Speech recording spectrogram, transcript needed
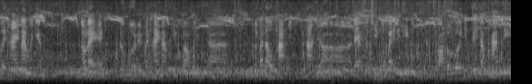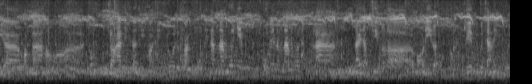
12 năm anh em. Nó lẻ từ 10 đến 12 năm thì lúc đó mình uh, mới bắt đầu thải thải uh, đem chim bố mẹ đi thịt còn đối với những cái dòng khác thì uh, hoặc là họ à, thúc cho ăn đến giờ thì họ chỉ nuôi được khoảng 4 đến 5 năm thôi anh em. 4 đến 5 năm thôi là đáy dòng chim nó là bỏ đi rồi. Riêng với trại của mình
